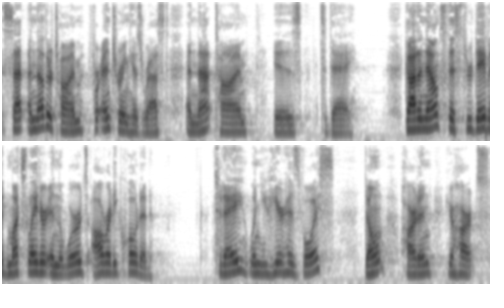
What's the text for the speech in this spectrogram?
set another time for entering his rest, and that time is today. God announced this through David much later in the words already quoted. Today, when you hear his voice, don't harden your hearts.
